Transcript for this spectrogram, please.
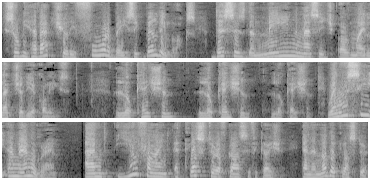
So we have actually four basic building blocks. This is the main message of my lecture, dear colleagues. Location, location, location. When you see a mammogram and you find a cluster of calcification and another cluster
